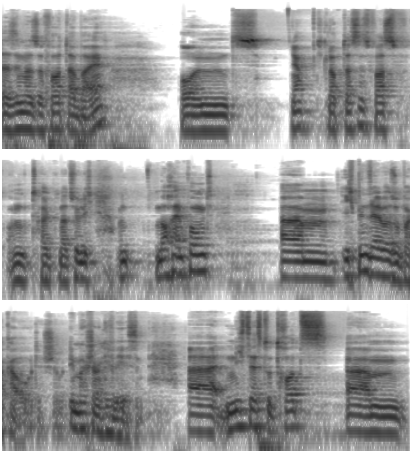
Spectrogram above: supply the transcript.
da sind wir sofort dabei. Und ja, ich glaube, das ist was. Und halt natürlich, und noch ein Punkt, ähm, ich bin selber super chaotisch, immer schon gewesen. Äh, nichtsdestotrotz ähm,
